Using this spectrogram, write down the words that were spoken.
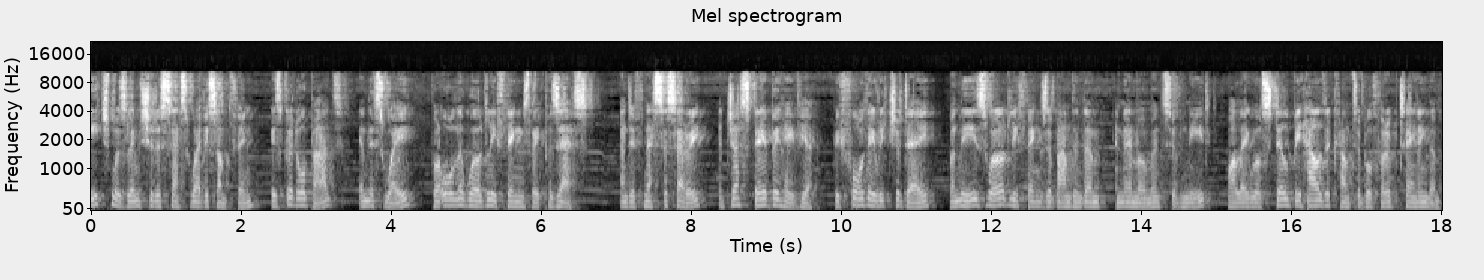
Each Muslim should assess whether something is good or bad, in this way, for all the worldly things they possess, and if necessary, adjust their behavior before they reach a day when these worldly things abandon them in their moments of need, while they will still be held accountable for obtaining them.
